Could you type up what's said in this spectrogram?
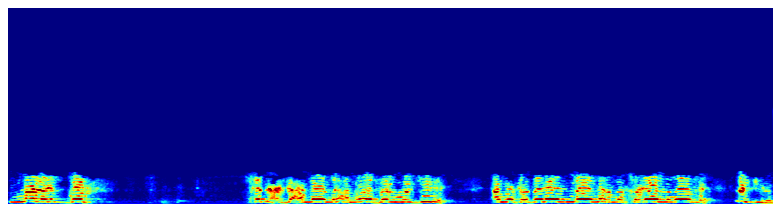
Male qof saddex gacmoodle ama afar wejile ama toddoba indhoodle ama sagaal lugoodle ma jiro.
